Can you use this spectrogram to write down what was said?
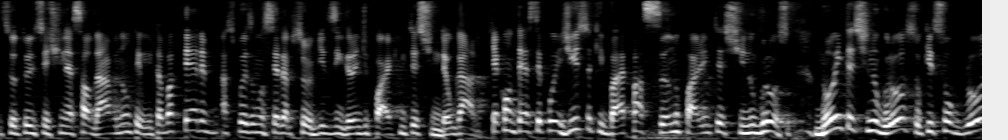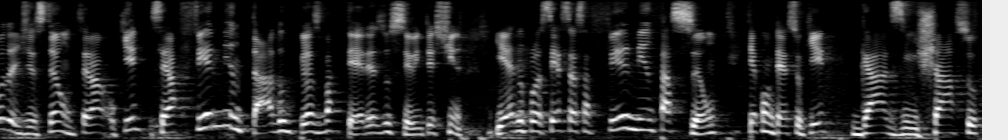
se o teu intestino é saudável, não tem muita bactéria, as coisas vão ser absorvidas em grande parte no intestino delgado. O que acontece depois disso é que vai passando para o intestino grosso. No intestino grosso, o que sobrou da digestão será o quê? Será fermentado pelas bactérias do seu intestino. E é no processo dessa fermentação que acontece o quê? Gás, inchaço,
